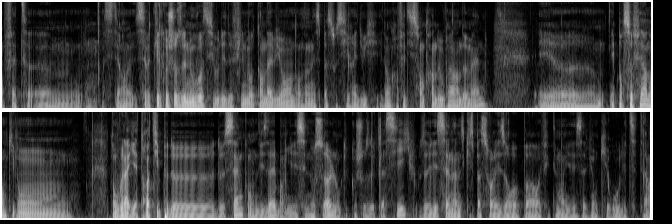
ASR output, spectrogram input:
en fait. Euh, ça va être quelque chose de nouveau si vous voulez de filmer autant d'avions dans un espace aussi réduit. Et donc en fait ils sont en train d'ouvrir un domaine. Et, euh, et pour ce faire donc ils vont donc voilà, il y a trois types de, scènes, comme on disait. Bon, il y a les scènes au sol, donc quelque chose de classique. Vous avez les scènes hein, qui se passent sur les aéroports, effectivement, il y a des avions qui roulent, etc.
